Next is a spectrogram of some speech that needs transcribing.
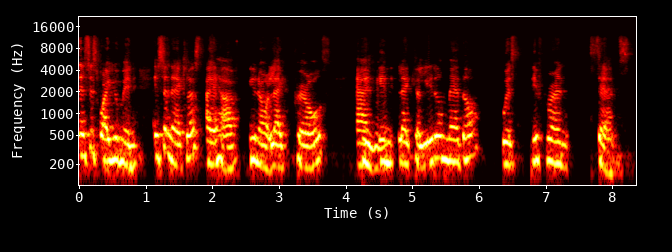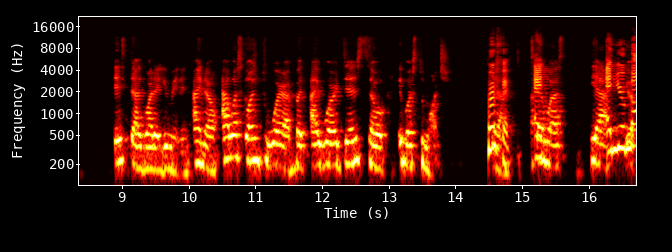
This is what you mean. It's a necklace. I have, you know, like pearls and mm-hmm. in like a little medal with different scents. Is that what are you mean? I know. I was going to wear it, but I wore this, so it was too much. Perfect. Yeah. And, was yeah. And your mom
